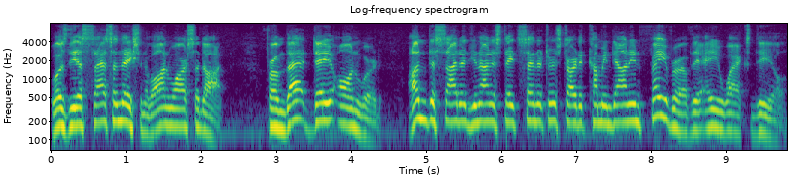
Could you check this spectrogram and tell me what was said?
was the assassination of Anwar Sadat. From that day onward undecided United States Senators started coming down in favor of the AWACS deal.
